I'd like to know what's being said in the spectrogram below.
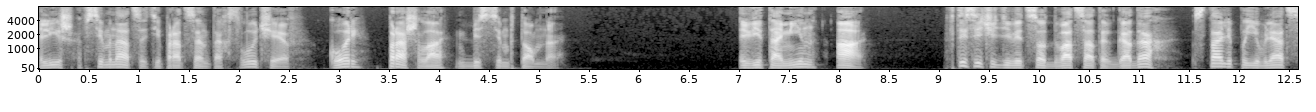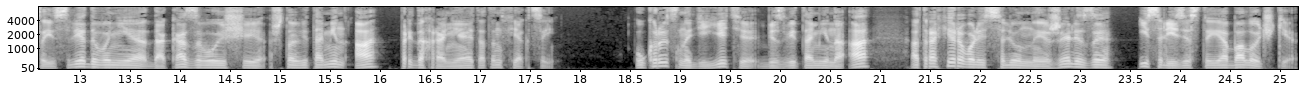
лишь в 17% случаев корь прошла бессимптомно. Витамин А. В 1920-х годах стали появляться исследования, доказывающие, что витамин А предохраняет от инфекций. У крыс на диете без витамина А атрофировались слюнные железы и слизистые оболочки,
